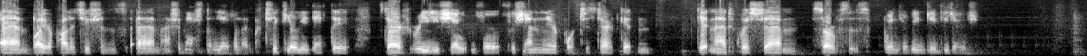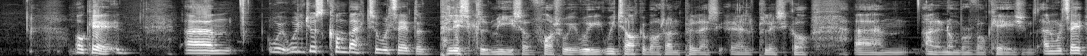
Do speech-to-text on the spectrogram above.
um, by our politicians um, at a national level, and particularly that they start really shouting for, for Shannon Airport to start getting getting adequate um, services when they're being divvied out. Okay. Um, we'll just come back to, we'll say, the political meat of what we, we, we talk about on politi- Politico um, on a number of occasions. And we'll say,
